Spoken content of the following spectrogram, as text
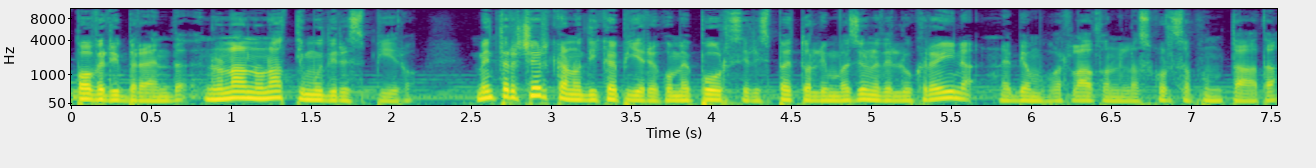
Poveri brand, non hanno un attimo di respiro. Mentre cercano di capire come porsi rispetto all'invasione dell'Ucraina, ne abbiamo parlato nella scorsa puntata,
